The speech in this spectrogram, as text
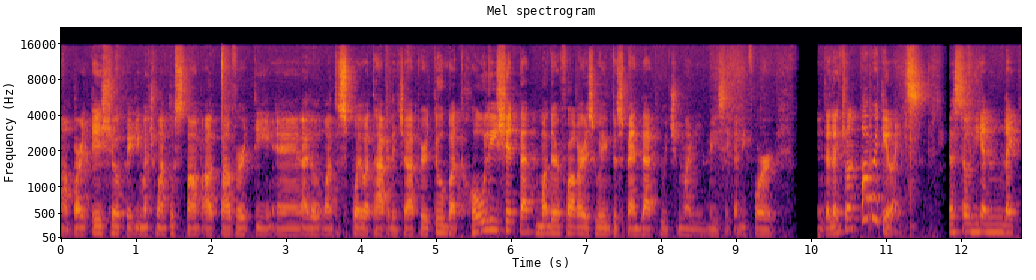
um, Partitio pretty much want to stomp out poverty, and I don't want to spoil what happened in chapter 2, but holy shit, that motherfucker is willing to spend that huge money basically for intellectual property rights. Just so he can, like,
